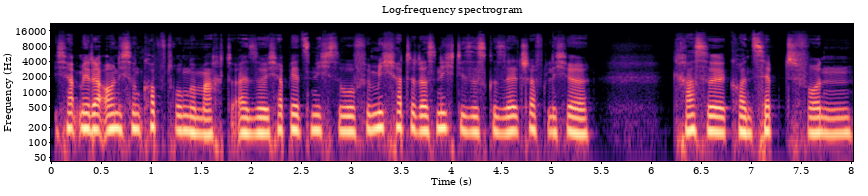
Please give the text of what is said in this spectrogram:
ich habe mir da auch nicht so einen Kopf drum gemacht. Also ich habe jetzt nicht so, für mich hatte das nicht dieses gesellschaftliche krasse Konzept von,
